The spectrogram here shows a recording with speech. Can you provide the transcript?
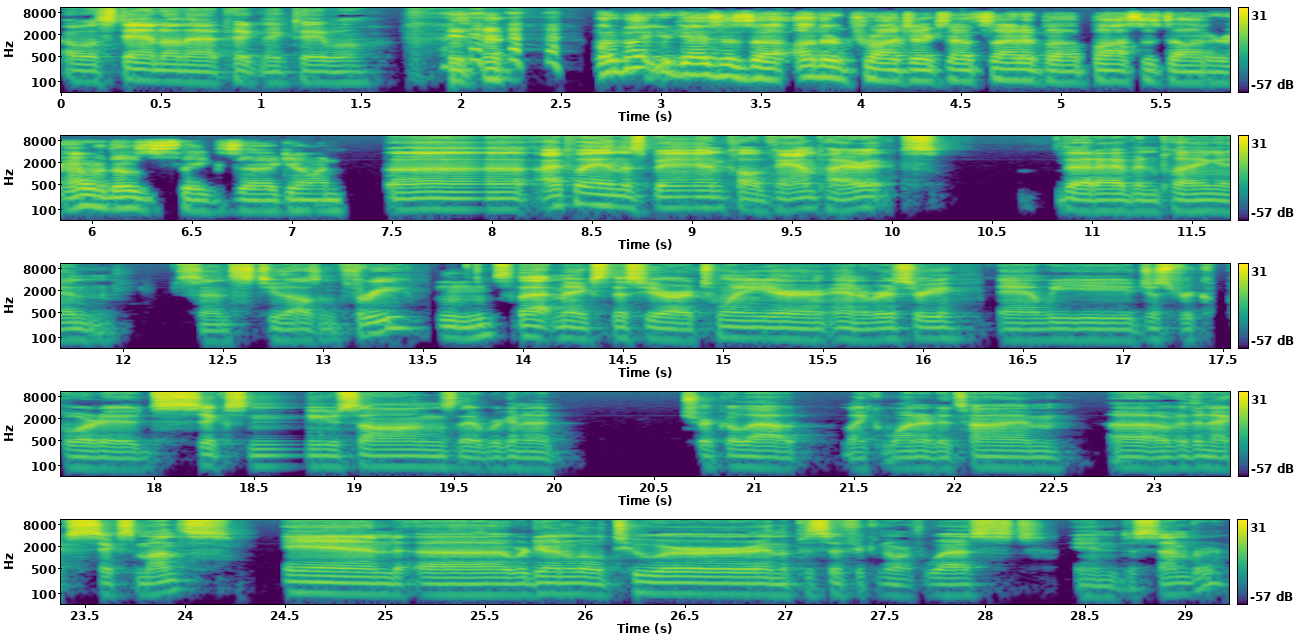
I will stand on that picnic table Yeah. What about your guys' uh, other projects outside of uh, Boss's Daughter? How are those things uh, going? Uh, I play in this band called Vampirates that I've been playing in since 2003. Mhm. So that makes this year our 20 year anniversary. And we just recorded six new songs that we're going to trickle out like one at a time uh, over the next six months. And uh, we're doing a little tour in the Pacific Northwest in December.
